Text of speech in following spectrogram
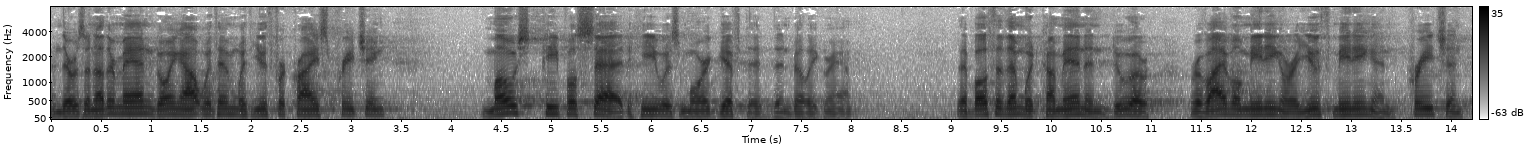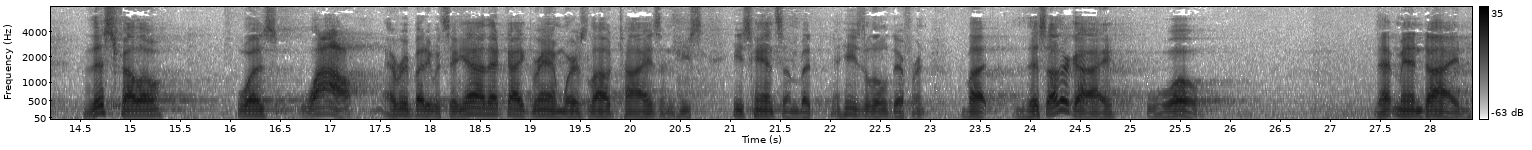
And there was another man going out with him with Youth for Christ preaching. Most people said he was more gifted than Billy Graham. That both of them would come in and do a revival meeting or a youth meeting and preach, and this fellow was wow. Everybody would say, Yeah, that guy Graham wears loud ties and he's, he's handsome, but he's a little different. But this other guy, whoa. That man died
